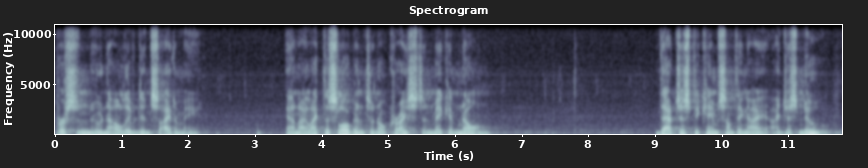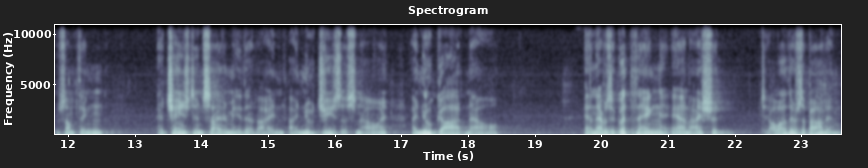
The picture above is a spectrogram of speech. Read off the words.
person who now lived inside of me. And I like the slogan to know Christ and make him known. That just became something I, I just knew. Something had changed inside of me that I, I knew Jesus now. I, I knew God now. And that was a good thing, and I should tell others about him.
